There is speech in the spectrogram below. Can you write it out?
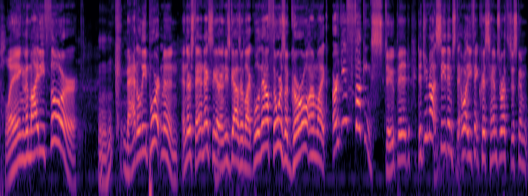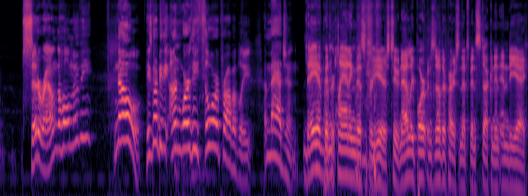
playing the mighty Thor. Mm-hmm. Natalie Portman. And they're standing next to together, and these guys are like, well, now Thor's a girl? I'm like, are you fucking stupid? Did you not see them? Sta- what, you think Chris Hemsworth's just going to sit around the whole movie? No. He's going to be the unworthy Thor, probably. Imagine. they have been planning this for years too. Natalie Portman's another person that's been stuck in an NDA.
